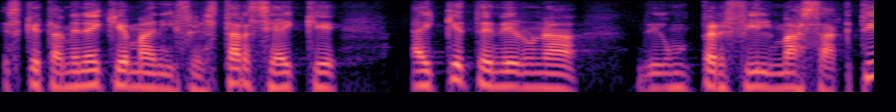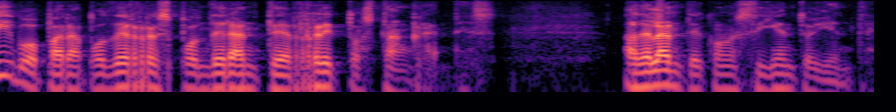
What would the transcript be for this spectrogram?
es que también hay que manifestarse, hay que, hay que tener una, de un perfil más activo para poder responder ante retos tan grandes. Adelante con el siguiente oyente.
